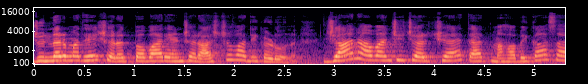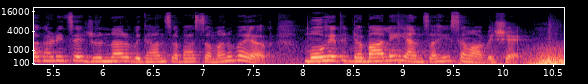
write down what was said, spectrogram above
जुन्नरमध्ये शरद पवार यांच्या राष्ट्रवादीकडून ज्या नावांची चर्चा आहे त्यात महाविकास आघाडीचे जुन्नर विधानसभा समन्वयक मोहित ढबाले यांचाही समावेश आहे.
